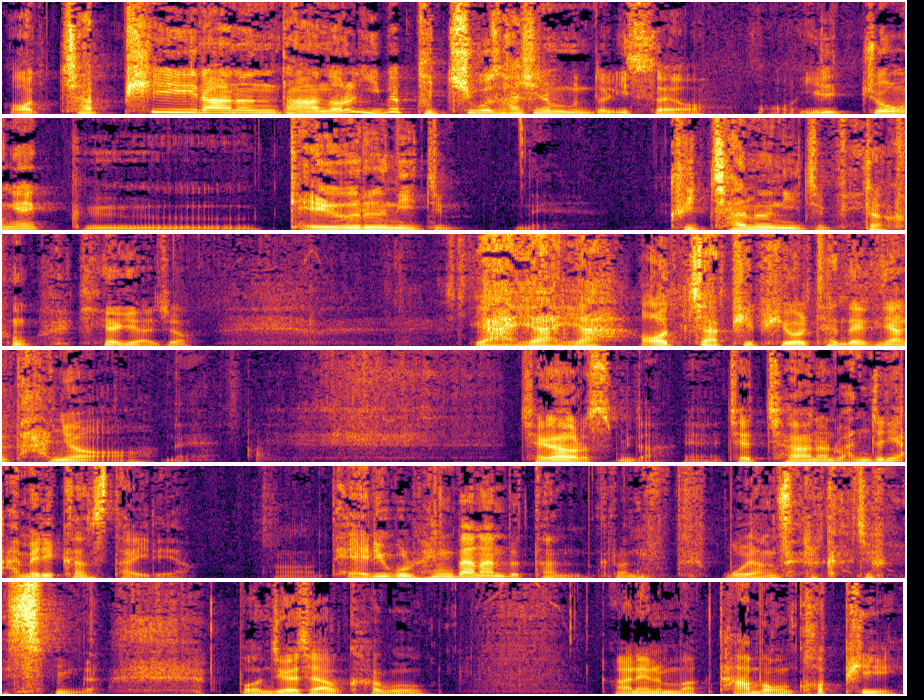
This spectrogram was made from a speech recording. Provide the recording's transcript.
어차피라는 단어를 입에 붙이고 사시는 분들 있어요. 어, 일종의 그 게으르니즘, 네. 귀찮으니즘이라고 이야기하죠. 야야야, 어차피 비 올 텐데 그냥 다녀. 네. 제가 그렇습니다. 예, 제 차는 완전히 American style이에요. 어, 대륙을 횡단한 듯한 그런 모양새를 가지고 있습니다. 먼지가 자욱하고 안에는 막 다 먹은 커피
